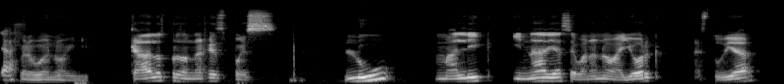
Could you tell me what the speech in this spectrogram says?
Ya. Pero bueno, y cada de los personajes, pues, Lu, Malik y Nadia se van a Nueva York a estudiar.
